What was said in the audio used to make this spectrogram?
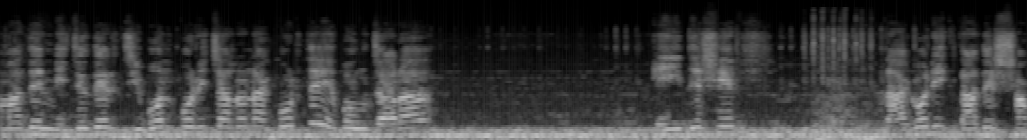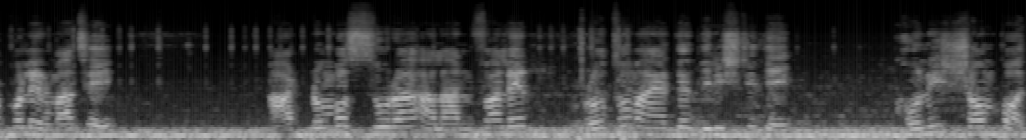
আমাদের নিজেদের জীবন পরিচালনা করতে এবং যারা এই দেশের নাগরিক, তাদের সকলের মাঝে আট নম্বর সুরা আল আনফালের প্রথম আয়াতের দৃষ্টিতে খনিজ সম্পদ,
